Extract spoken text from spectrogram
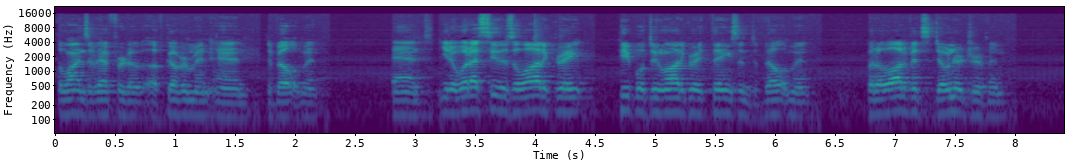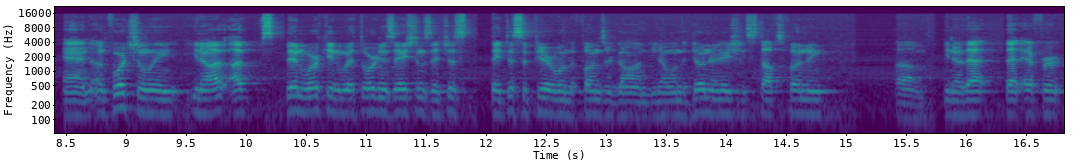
the lines of effort of, of government and development. And, you know, what I see, there's a lot of great people doing a lot of great things in development, but a lot of it's donor-driven. And unfortunately, you know, I, I've been working with organizations that just, they disappear when the funds are gone. You know, when the donor nation stops funding, um, you know, that, that effort,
